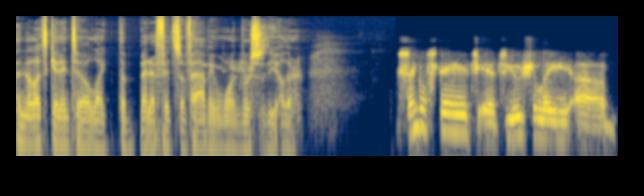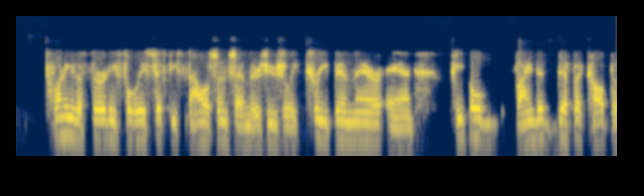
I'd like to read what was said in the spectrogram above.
and then let's get into like the benefits of having one versus the other. Single stage it's usually uh, 20 to 30 40 50 thousandths and there's usually creep in there and people find it difficult to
